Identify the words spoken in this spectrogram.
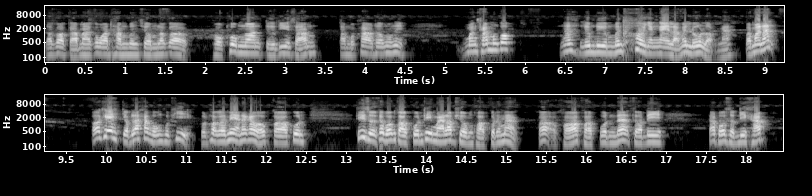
แล้วก็กลับมาก็มาทำเพิ่งชม แล้วก็หกทุ่มนอนตื่นที่สามทำกับข้าวทำพวกนี้บางครั้งมันก็นะลืมลืมๆมันก็ยังไงล่ะไม่รู้หรอกนะประมาณนั้น โอเคจบแล้วครับผมคุณพี่คุณพ่อคุณแม่นะครับผมขอบคุณที่สุดครับผมขอบคุณที่มารับชมขอบคุณมากก็ขอขอบคุณและสวัสดีครับผมสวัสดีครับ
